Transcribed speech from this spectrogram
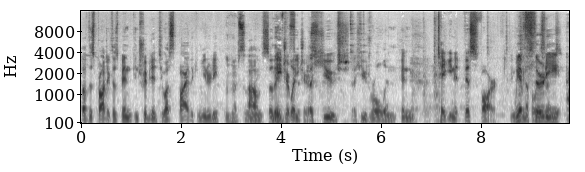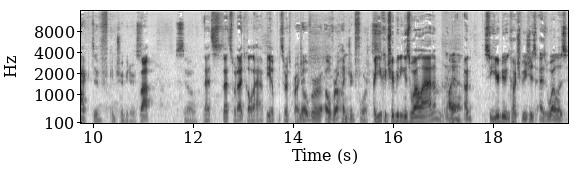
of this project has been contributed to us by the community. Absolutely. Um, so they Major played features. a huge a huge role in in taking it this far. And we giving have us 30 active contributors. Wow, So, that's that's what I'd call a happy open source and project. over over 100 forks. Are you contributing as well, Adam? I am. Uh, so you're doing contributions as well as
